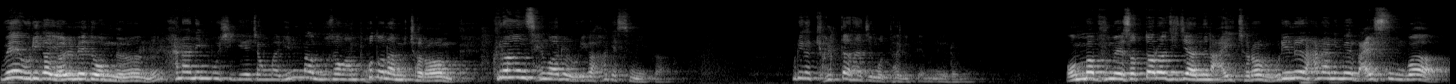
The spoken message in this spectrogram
왜 우리가 열매도 없는 하나님 보시기에 정말 입만 무성한 포도나무처럼 그러한 생활을 우리가 하겠습니까? 우리가 결단하지 못하기 때문에 여러분. 엄마 품에서 떨어지지 않는 아이처럼 우리는 하나님의 말씀과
